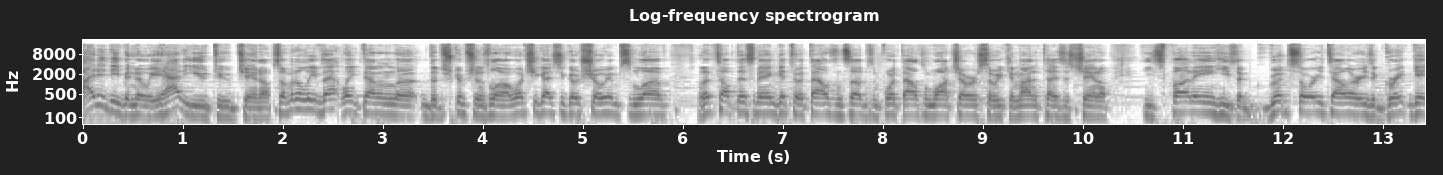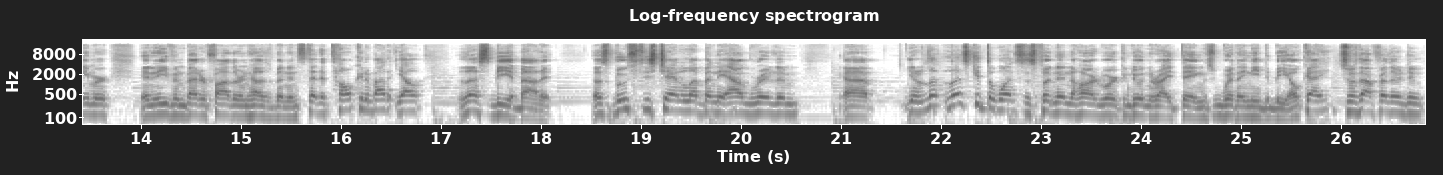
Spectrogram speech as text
I didn't even know he had a YouTube channel. So I'm going to leave that link down in the, the description as well. I want you guys to go show him some love. Let's help this man get to a thousand subs and 4,000 watch hours so he can monetize his channel. He's funny. He's a good storyteller. He's a great gamer and an even better father and husband. Instead of talking about it, y'all, let's be about it. Let's boost his channel up in the algorithm. Uh, you know, let, let's get the ones that's putting in the hard work and doing the right things where they need to be, okay? So without further ado,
